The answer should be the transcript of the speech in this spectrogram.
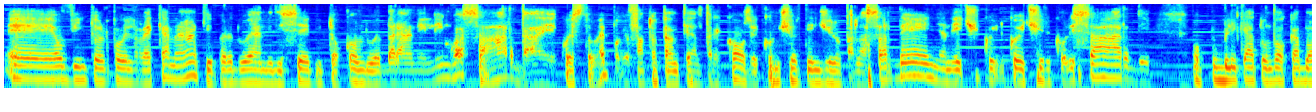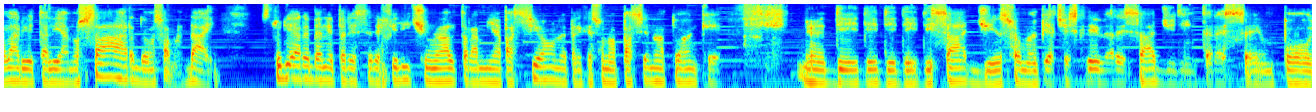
E ho vinto poi il Re Canati per due anni di seguito con due brani in lingua sarda e, questo, e poi ho fatto tante altre cose, concerti in giro per la Sardegna, nei, con i circoli sardi, ho pubblicato un vocabolario italiano sardo, insomma dai, studiare bene per essere felici è un'altra mia passione perché sono appassionato anche eh, di, di, di, di, saggi, insomma mi piace scrivere saggi di interesse un po'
